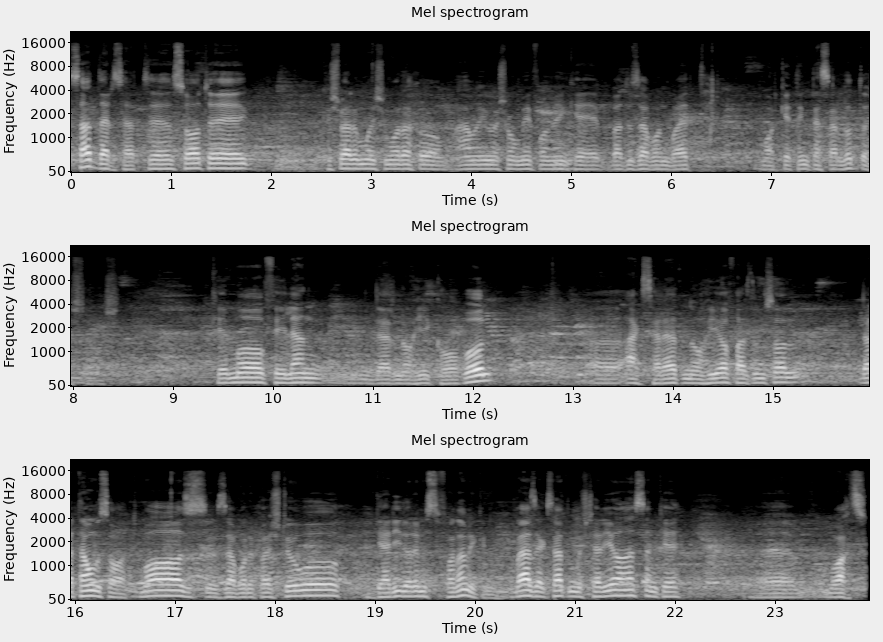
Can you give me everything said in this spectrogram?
صد درصد. ساعت کشور ما شما را خب همه ما شما می‌فهمین که با دو زبان باید مارکتینگ تسلط داشته باشه. که ما فعلا در ناحیه کابل اکثریت ها فرض مثال در تمام ساحات. ما از زبان پشتو و دری داریم استفاده می‌کنیم. بعض اکثر مشتری ها هستن که وقت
